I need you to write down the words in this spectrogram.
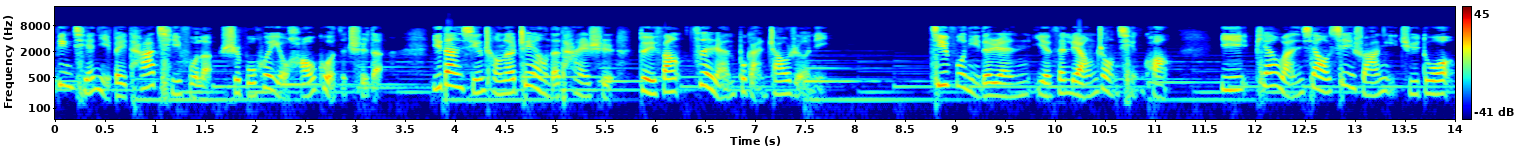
并且你被他欺负了是不会有好果子吃的。一旦形成了这样的态势，对方自然不敢招惹你。欺负你的人也分两种情况：一偏玩笑戏耍你居多；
